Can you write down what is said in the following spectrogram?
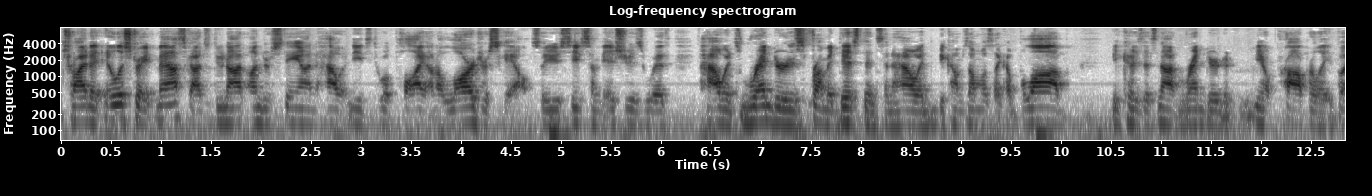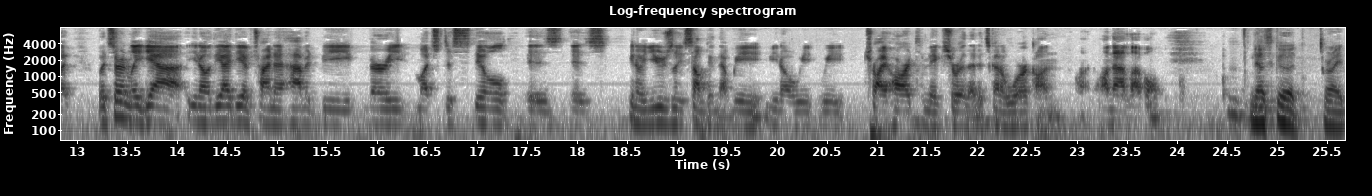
try to illustrate mascots do not understand how it needs to apply on a larger scale. So you see some issues with how it renders from a distance and how it becomes almost like a blob because it's not rendered you know properly but but certainly yeah you know the idea of trying to have it be very much distilled is is you know usually something that we you know we we try hard to make sure that it's going to work on, on on that level that's good right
